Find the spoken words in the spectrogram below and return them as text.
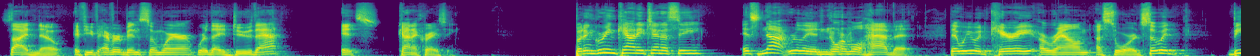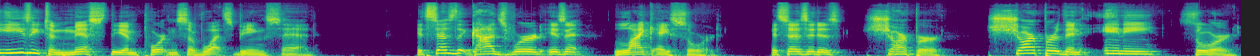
Side note if you've ever been somewhere where they do that, it's kind of crazy. But in Greene County, Tennessee, it's not really a normal habit that we would carry around a sword. So it'd be easy to miss the importance of what's being said. It says that God's word isn't like a sword, it says it is sharper, sharper than any sword.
